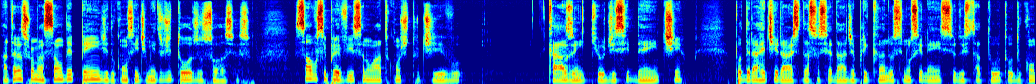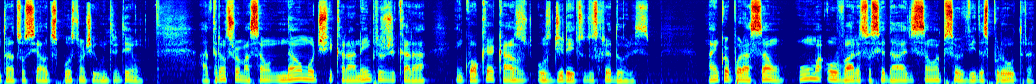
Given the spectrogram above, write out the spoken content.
A transformação depende do consentimento de todos os sócios, salvo se prevista no ato constitutivo caso em que o dissidente poderá retirar-se da sociedade aplicando-se no silêncio do estatuto ou do contrato social disposto no artigo 1031. A transformação não modificará nem prejudicará, em qualquer caso, os direitos dos credores. Na incorporação, uma ou várias sociedades são absorvidas por outra,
